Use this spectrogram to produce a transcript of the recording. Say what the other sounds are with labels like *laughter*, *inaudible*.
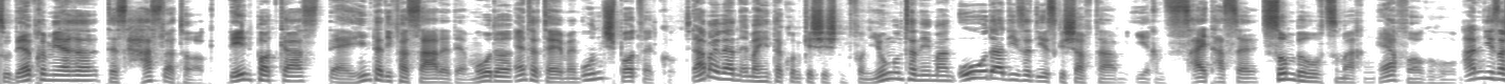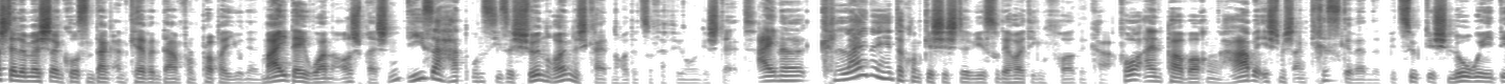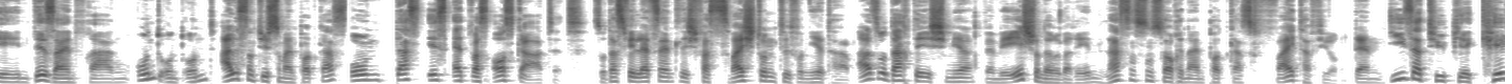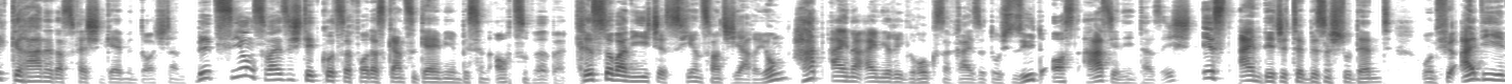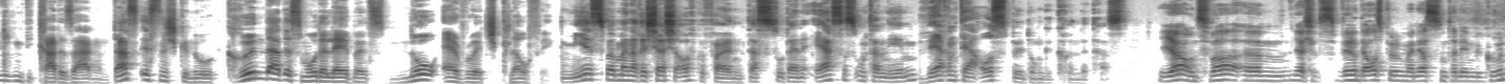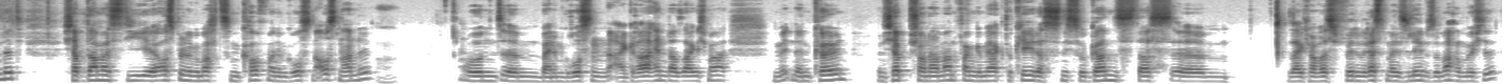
Zu der Premiere des Hustler Talk, den Podcast, der hinter die Fassade der Mode, Entertainment und Sportwelt guckt. Dabei werden immer Hintergrundgeschichten von jungen Unternehmern oder diese, die es geschafft haben, ihren Side-Hustle zum Beruf zu machen, hervorgehoben. An dieser Stelle möchte ich einen großen Dank an Kevin Dahm von Proper Union My Day One aussprechen. Dieser hat uns diese schönen Räumlichkeiten heute zur Verfügung gestellt. Eine kleine Hintergrundgeschichte, wie es zu der heutigen Folge kam. Vor ein paar Wochen habe ich mich an Chris gewendet bezüglich Logo-Ideen, Designfragen und, und, und. Alles natürlich zu meinem Podcast. Und das ist etwas ausgeartet, sodass wir letztendlich fast zwei Stunden telefoniert haben. Also dachte ich mir, wenn wir eh schon darüber reden, lass uns uns doch in einem Podcast weiterführen. Denn dieser Typ hier killt gerade das Fashion Game in Deutschland. Beziehungsweise steht kurz davor, das ganze Game hier ein bisschen aufzuwirbeln. Christopher Nietzsche ist 24 Jahre jung, hat eine einjährige Rucksackreise durch Südostasien hinter sich, ist ein Digital Business Student und für all diejenigen, die gerade sagen, das ist nicht genug, Gründer des Modelabels No Average Clothing. Mir ist bei meiner Recherche aufgefallen, dass du dein erstes Unternehmen während der Ausbildung gegründet hast. Ja, und zwar, ähm, ja, ich habe während der Ausbildung mein erstes Unternehmen gegründet. Ich habe damals die äh, Ausbildung gemacht zum Kaufmann im großen Außenhandel und ähm, bei einem großen Agrarhändler, sage ich mal, mitten in Köln. Und ich habe schon am Anfang gemerkt, okay, das ist nicht so ganz das, ähm, sage ich mal, was ich für den Rest meines Lebens so machen möchte.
